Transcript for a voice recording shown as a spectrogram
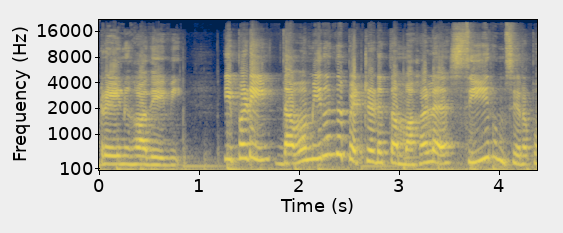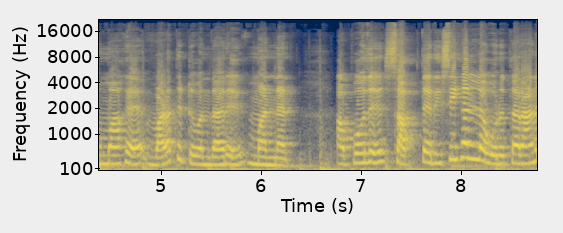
ரேணுகாதேவி. இப்படி தவமிருந்து பெற்றெடுத்த மகளை சீரும் சிறப்புமாக வளர்த்துட்டு வந்தாரு மன்னன். அப்போது சப்த ரிஷிகள்ல ஒருத்தரான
